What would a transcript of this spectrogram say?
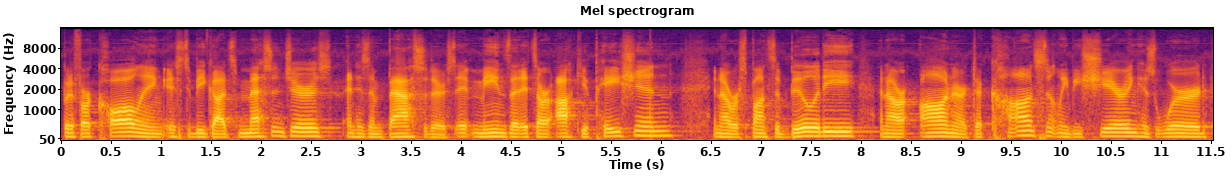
But if our calling is to be God's messengers and his ambassadors, it means that it's our occupation and our responsibility and our honor to constantly be sharing his word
